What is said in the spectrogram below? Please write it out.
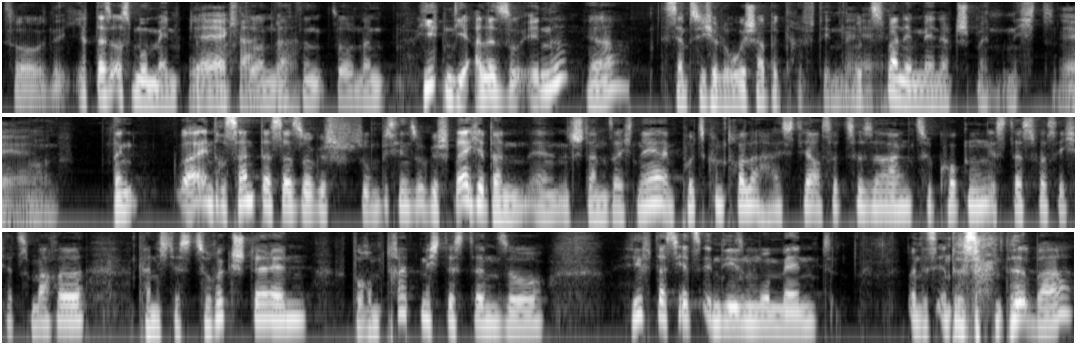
So, ich habe das aus dem Moment ja, ja, klar, so, und. Dann, so, und dann hielten die alle so inne, ja. Das ist ja ein psychologischer Begriff, den ja, nutzt man im Management nicht. Dann war interessant, dass da so, so ein bisschen so Gespräche dann entstanden. Sag ich, naja, Impulskontrolle heißt ja auch sozusagen zu gucken, ist das, was ich jetzt mache, kann ich das zurückstellen? Warum treibt mich das denn so? Hilft das jetzt in diesem Moment? Und das Interessante war,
